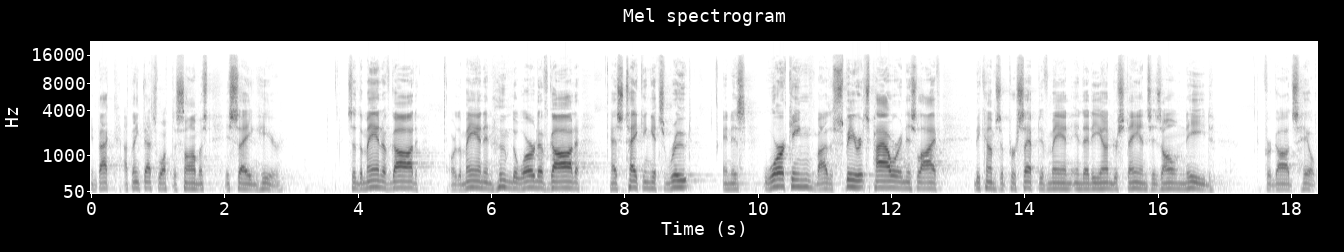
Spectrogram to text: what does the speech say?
In fact, I think that's what the psalmist is saying here. So the man of God, or the man in whom the word of God has taken its root and is working by the Spirit's power in his life, becomes a perceptive man in that he understands his own need for God's help.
